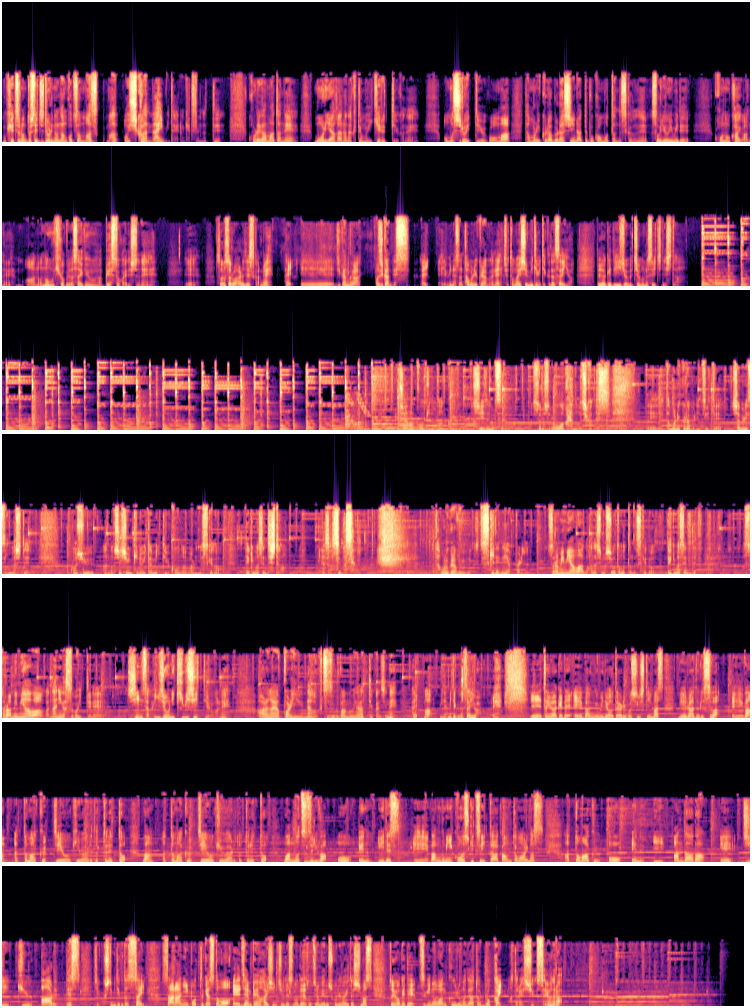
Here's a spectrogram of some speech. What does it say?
もう結論として地鶏の軟骨はまず、ま、美味しくはないみたいな結論になって、これがまたね、盛り上がらなくてもいけるっていうかね、面白いっていう、こう、まあ、タモリクラブらしいなって僕は思ったんですけどね、そういう意味で、この回がね、あの、飲む企画では最近はベスト回でしたね。えーそろそろあれですかね。はい、えー、時間が、お時間です。はい、えー皆さんタモリクラブね、ちょっと毎週見てみてくださいよ。というわけで以上、内山のスイッチでした。シーズン2そろそろお別れのお時間です。えー、タモリクラブについて喋りすぎまして、今週、あの、思春期の痛みっていうコーナーがあるんですけど、できませんでした。皆さんすいません。タモリクラブ好きでね、やっぱり。空耳アワーの話もしようと思ったんですけど、できませんで。空耳アワーが何がすごいってね、審査が異常に厳しいっていうのがね、あれがやっぱり長く続く番組だなっていう感じでね。はい。まあ、みんな見てくださいよ。え、ーというわけで、えー番組ではお便り募集しています。メールアドレスは、えー、one.joqr.net、one.joqr.net、one の綴りは one です。えー番組公式ツイッターアカウントもあります。アットマーク one アンダーバー agqr です。チェックしてみてください。さらに、ポッドキャストも、え全編配信中ですので、そちらもよろしくお願いいたします。というわけで、次のワンクールまであと6回。また来週、さようなら。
